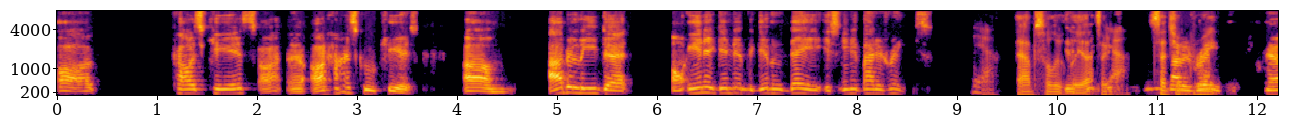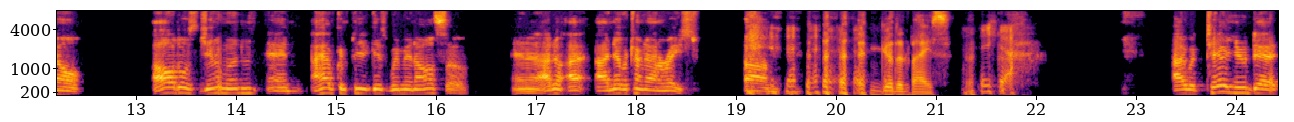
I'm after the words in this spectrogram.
or college kids or, or high school kids, um, I believe that on any given given day, it's anybody's race. yeah. Absolutely. That's a, Yeah. such a great, race. Now, all those gentlemen, and I have competed against women also, and I don't, I, I never turn down a race. Um, good advice. yeah. I would tell you that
